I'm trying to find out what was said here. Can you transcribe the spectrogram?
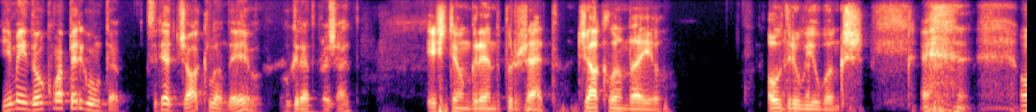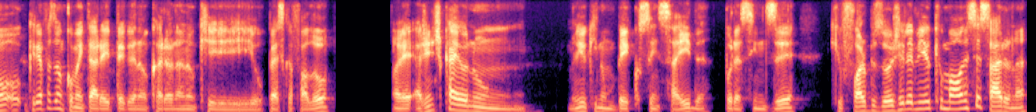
e emendou com uma pergunta. Seria Jock Landale o grande projeto? Este é um grande projeto. Jock Landale. Audrey Wilbanks. É, eu queria fazer um comentário aí, pegando o carona no que o Pesca falou. A gente caiu num meio que num beco sem saída, por assim dizer, que o Forbes hoje ele é meio que o mal necessário, né?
